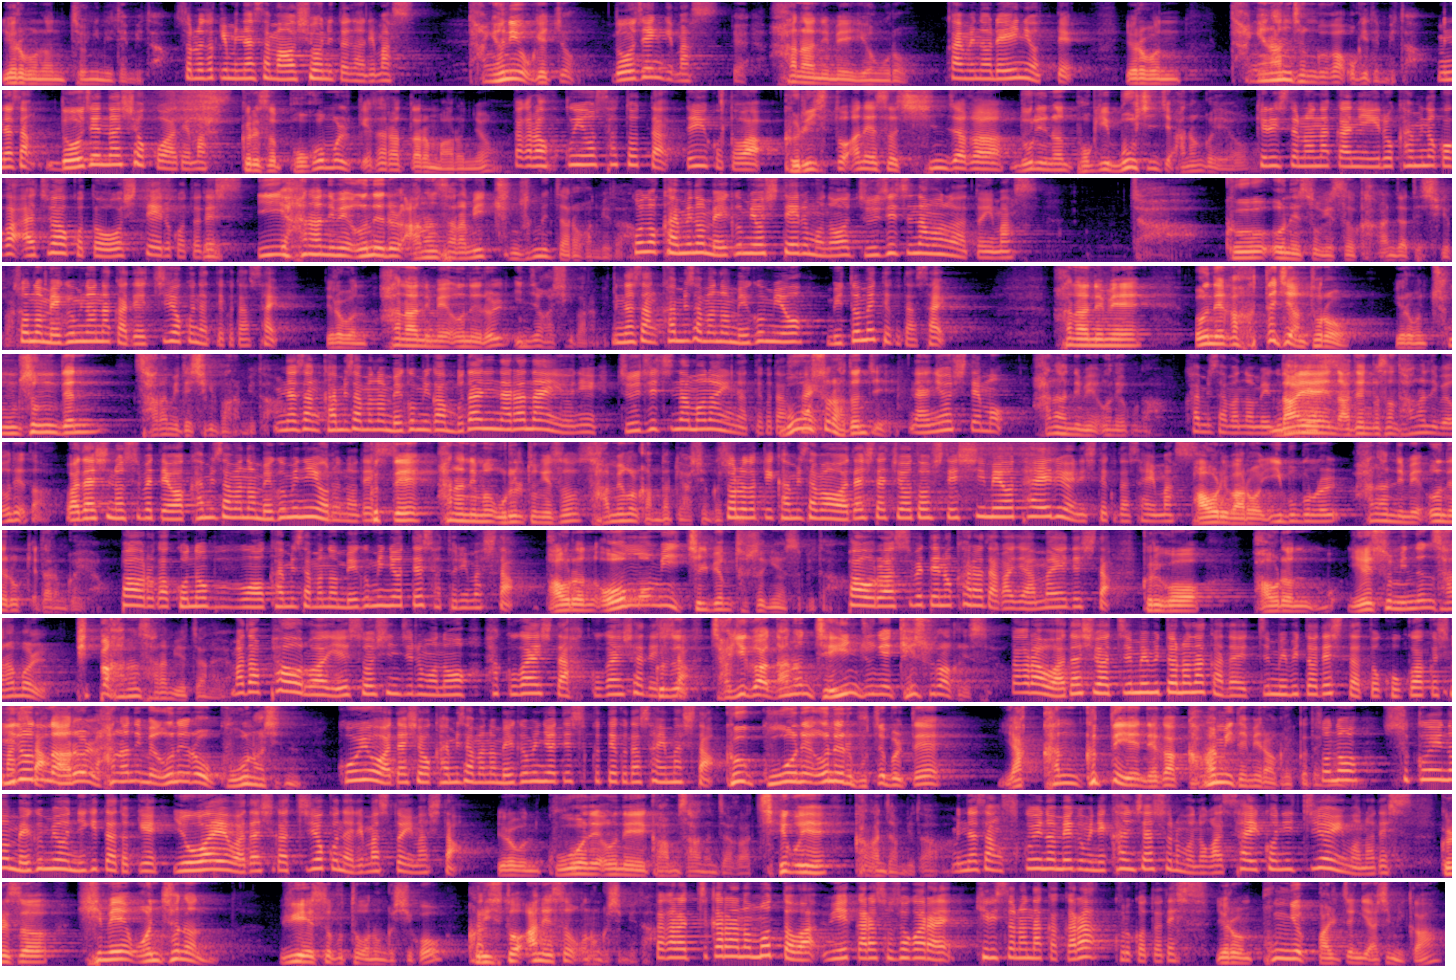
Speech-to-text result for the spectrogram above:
여러분은 정인이 됩니다. その時皆様は勝利となります。 당연히 오겠죠. 同然来ます。 예, 하나님의 영으로 神の霊によって、 여러분 당연한 증거가 오게 됩니다. 皆さん、同然な証拠は出ます。 그래서 복음을 깨달았다는 말은요. だから福音を悟ったということは、 그리스도 안에서 신자가 누리는 복이 무엇인지 아는 거예요. キリストの中にいる神の子が味わうことを知っていることです。 이 하나님의 은혜를 아는 사람이 충성된 자라고 합니다. この神の恵みをしているものを充実なものだと言います。 자, 그 은혜 속에서 강한 자 되시기 そ 바랍니다. の恵みの中で強くなってください。 여러분 하나님의 은혜를 인정하시기 바랍니다. 皆さん、神様の恵みを認めてください。 하나님의 은혜가 헛되지 않도록 여러분 충성된 사람이 되시길 바랍니다. 皆さん、神様の恵みが無駄にならないように充実なものになってください。 무엇을 하든지 何をしても 하나님의 은혜구나. 神様の恵みで 나의 す。 나된 것은 하나님의 은혜다. 私のすべては神様の恵みによるのです。 그때 하나님은 우리를 통해서 사명을 감당케 하신 その 것입니다. 時神様は私たちを通して使命を耐えるようにしてくださいます。 바울이 바로 이 부분을 하나님의 은혜로 깨달은 거예요. パウロがこの部分を神様の恵みによって悟りました。 바울은 온몸이 질병투성이었습니다. パウロはすべての体が病でした。 그리고 바울은 예수 믿는 사람을 핍박하는 사람이었잖아요. またパウロはイエスを信じる者を迫害した迫害者でし 그래서 た。 자기가 나는 죄인 중에 개수라 그랬어요. だから私は罪人の中で罪人でしたと告白しまし 이런 た。 나를 하나님의 은혜로 구원하신 こういう私を神様の恵みによって救ってくださいました。 그 구원의 은혜를 붙잡을 때 약한 그때에 내가 강함이 됨이라 そ 그랬거든요. の救いの恵みを握った時、弱い私が強くなりますと言いました。 여러분 구원의 은혜에 감사하는 자가 최고의 강한 자입니다. 皆さん、救いの恵みに感謝する者が最高に強いものです。 그래서 힘의 원천은 위에서부터 오는 것이고 그리스도 안에서 오는 것입니다. だから力のモットーは上から注がれ、キリストの中から来ることです。 여러분 풍력 발전기 아십니까?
